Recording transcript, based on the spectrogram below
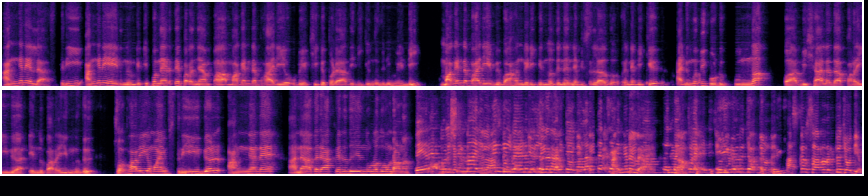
അങ്ങനെയല്ല സ്ത്രീ അങ്ങനെയായിരുന്നുവെങ്കിൽ ഇപ്പൊ നേരത്തെ പറഞ്ഞ മകന്റെ ഭാര്യയെ ഉപേക്ഷിക്കപ്പെടാതിരിക്കുന്നതിനു വേണ്ടി മകന്റെ ഭാര്യയെ വിവാഹം കഴിക്കുന്നതിന് നബി സല്ലല്ലാഹു നബിക്ക് അനുമതി കൊടുക്കുന്ന വിശാലത പറയുക എന്ന് പറയുന്നത് സ്വാഭാവികമായും സ്ത്രീകൾ അങ്ങനെ അനാഥരാക്കരുത് എന്നുള്ളത് കൊണ്ടാണ്. അങ്ങനല്ല. അസ്കർ സാറിനോട് ഒറ്റ ചോദ്യം.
